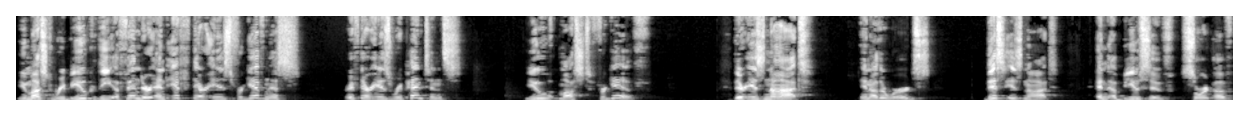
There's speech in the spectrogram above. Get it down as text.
you must rebuke the offender, and if there is forgiveness, or if there is repentance, you must forgive. There is not, in other words, this is not an abusive sort of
